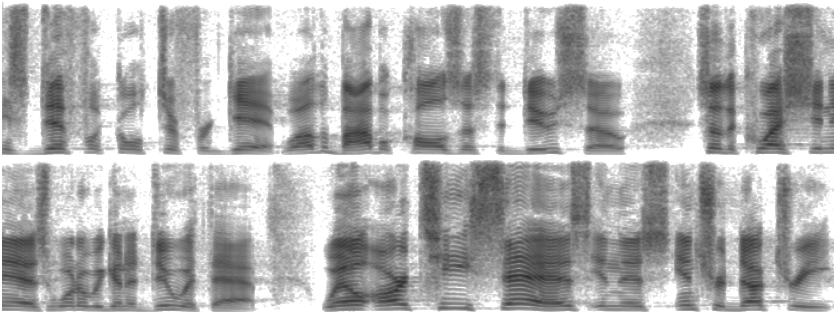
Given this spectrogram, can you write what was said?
it's difficult to forgive. Well, the Bible calls us to do so. So the question is, what are we going to do with that? Well, RT says in this introductory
